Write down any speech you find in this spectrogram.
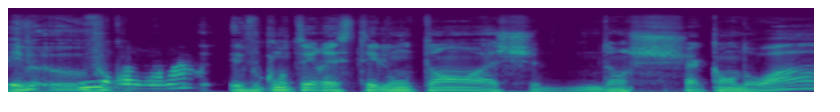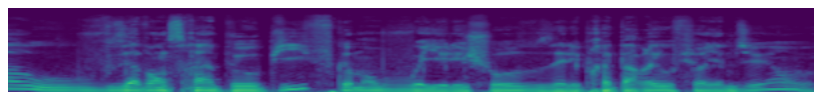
Et vous, comptez rester longtemps ch- dans chaque endroit ou vous avancerez un peu au pif? Comment vous voyez les choses? Vous allez préparer au fur et à mesure ou-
